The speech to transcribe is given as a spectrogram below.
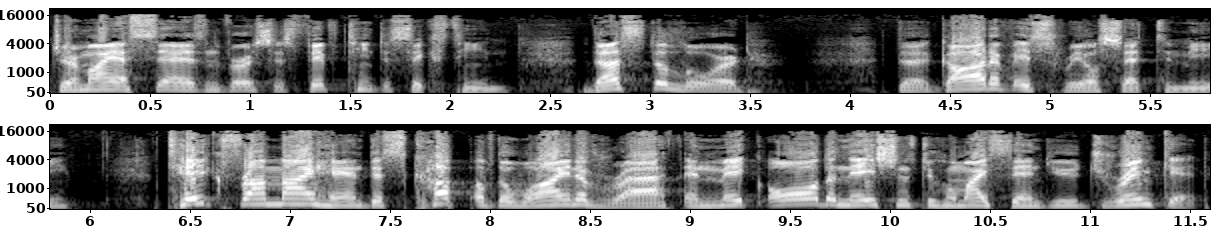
Jeremiah says in verses 15 to 16, Thus the Lord, the God of Israel, said to me, Take from my hand this cup of the wine of wrath, and make all the nations to whom I send you drink it.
